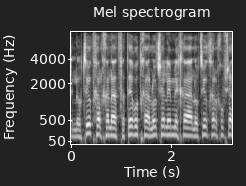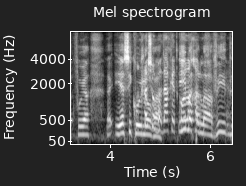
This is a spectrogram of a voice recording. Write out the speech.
להוציא אותך לחל"ת, לפטר אותך, לא לשלם לך, להוציא אותך לחופשה כפויה, אה, יש סיכוי אחרי לא שהוא. בדק את כל אם אתה מעביד כן.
